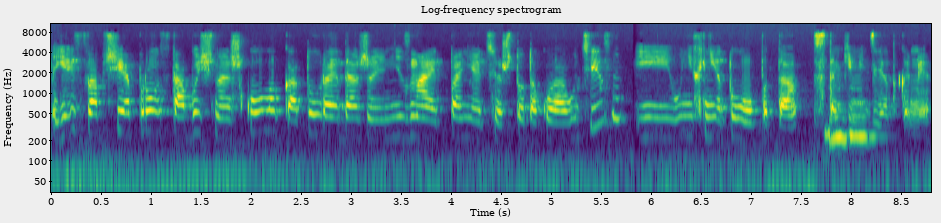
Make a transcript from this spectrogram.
Есть вообще просто обычная школа, которая даже не знает понятия, что такое аутизм, и у них нет опыта с такими mm-hmm. детками.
